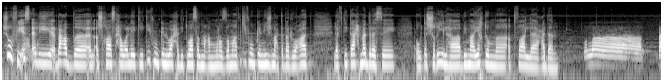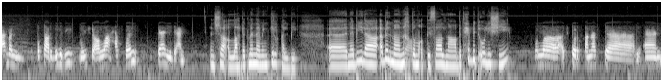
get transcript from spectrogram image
شوفي اسألي بعض الأشخاص حواليك كيف ممكن الواحد يتواصل مع منظمات كيف ممكن يجمع تبرعات لافتتاح مدرسة وتشغيلها بما يخدم أطفال عدن؟ والله بعمل قصار جهدي وإن شاء الله حصل ثاني دعم إن شاء الله بتمنى من كل قلبي. آه نبيلة قبل ما نختم اتصالنا بتحبي تقولي شيء؟ والله أشكر قناة الآن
